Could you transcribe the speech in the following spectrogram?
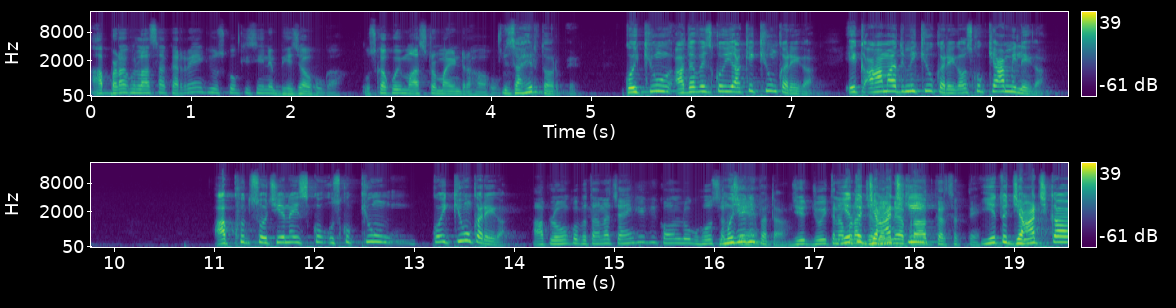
आप बड़ा खुलासा कर रहे हैं कि उसको किसी ने भेजा होगा उसका कोई मास्टरमाइंड रहा हो? ज़ाहिर तौर पे। कोई क्यों अदरवाइज़ कोई आके क्यों करेगा? एक आम आदमी क्यों करेगा? उसको क्या मिलेगा? आप खुद सोचिए ना इसको उसको क्यों कोई क्यों करेगा? आप लोगों को बताना चाहेंगे कि कौन लोग हो सकते मुझे नहीं पता। जो, जो इतना ये बड़ा तो जाँच की कर सकते हैं। ये तो जाँच का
